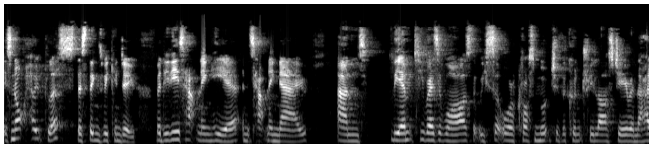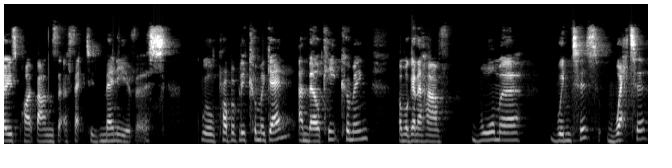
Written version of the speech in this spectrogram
it's not hopeless. There's things we can do, but it is happening here and it's happening now. And the empty reservoirs that we saw across much of the country last year and the hosepipe bans that affected many of us will probably come again and they'll keep coming. And we're going to have warmer winters, wetter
